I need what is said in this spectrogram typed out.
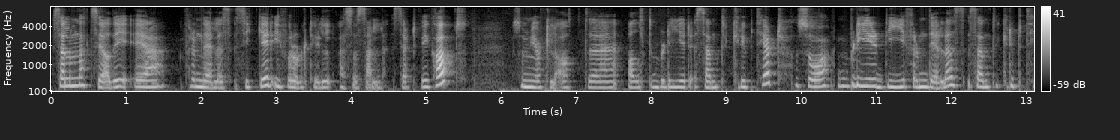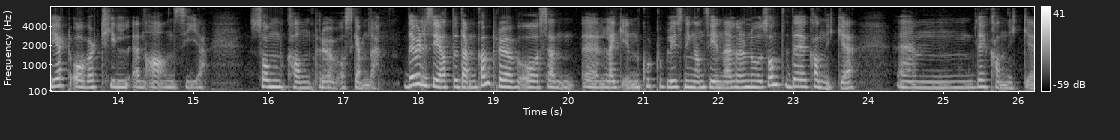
selv om nettsida di er fremdeles sikker i forhold til SSL-sertifikat, som gjør til at uh, alt blir sendt kryptert, så blir de fremdeles sendt kryptert over til en annen side, som kan prøve å skamme det. Det vil si at de kan prøve å sende, uh, legge inn kortopplysningene sine eller noe sånt. Det kan ikke det kan ikke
